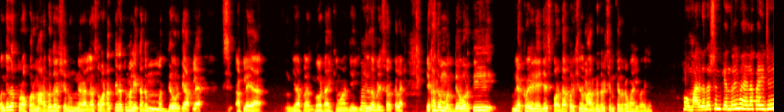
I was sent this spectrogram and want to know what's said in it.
पण त्याचं प्रॉपर मार्गदर्शन होऊन राहिलं. असं वाटत नाही का तुम्हाला एखादं मध्यवर्ती आपल्या आपल्या या जे आपला गट आहे किंवा जे जिल्हा परिषद सर्कल आहे एखादं मध्यवर्ती लेकरं जे स्पर्धा परीक्षेचं मार्गदर्शन केंद्र व्हायला पाहिजे? हो मार्गदर्शन केंद्रही व्हायला पाहिजे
